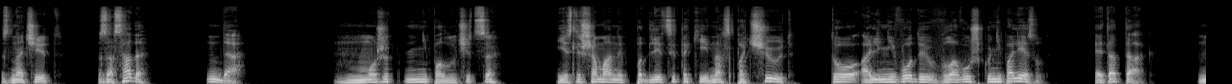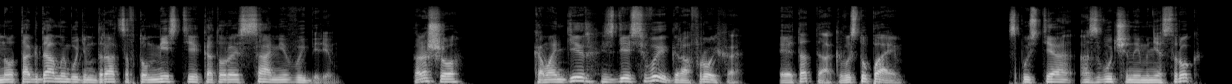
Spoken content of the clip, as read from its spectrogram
«Значит, засада?» «Да». «Может, не получится. Если шаманы-подлецы такие нас почуют, то оленеводы в ловушку не полезут. Это так. Но тогда мы будем драться в том месте, которое сами выберем». «Хорошо. Командир здесь вы, граф Ройха. Это так, выступаем». Спустя озвученный мне срок,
